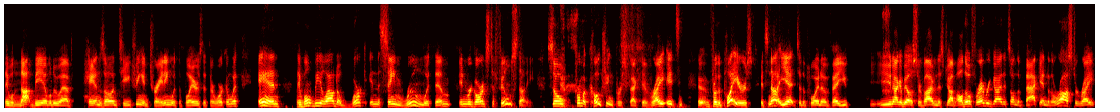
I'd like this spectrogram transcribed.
They will not be able to have hands on teaching and training with the players that they're working with. And they won't be allowed to work in the same room with them in regards to film study. So, yeah. from a coaching perspective, right? It's for the players, it's not yet to the point of, hey, you you're not going to be able to survive in this job. Although for every guy that's on the back end of the roster, right,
